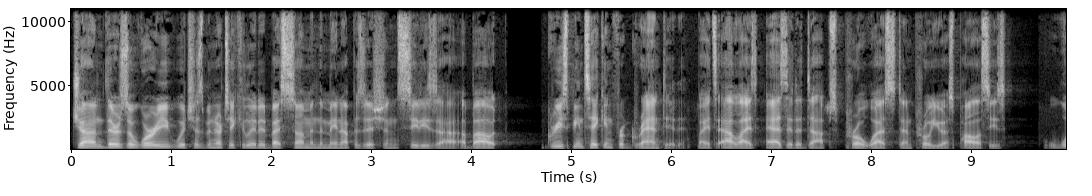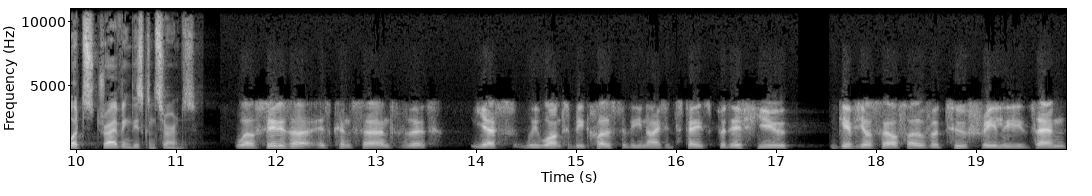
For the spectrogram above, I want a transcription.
John, there's a worry which has been articulated by some in the main opposition, Syriza, about Greece being taken for granted by its allies as it adopts pro West and pro US policies. What's driving these concerns? Well, Syriza is concerned that, yes, we want to be close to the United States, but if you give yourself over too freely, then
